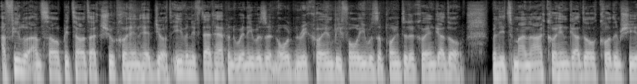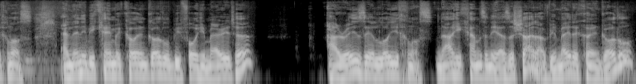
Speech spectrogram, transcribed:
afilu ansao pitaota kshu Kohen hedyot, even if that happened when he was an ordinary Kohen before he was appointed a Kohen Gadol. When itmana Kohen Gadol kodim shichnos. And then he became a Kohen Gadol before he married her, now he comes and he has a shayla. I've been made a Kohen Gadol,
